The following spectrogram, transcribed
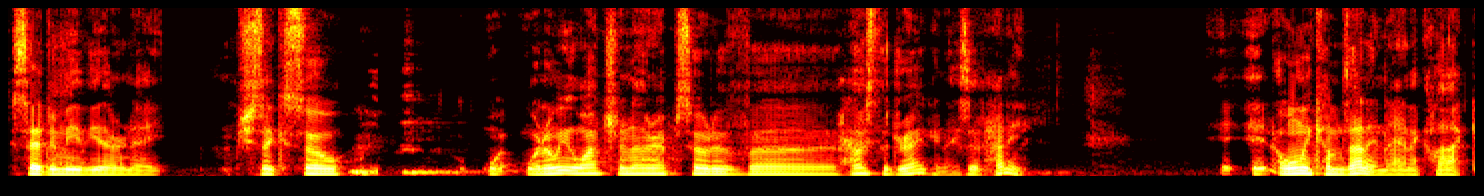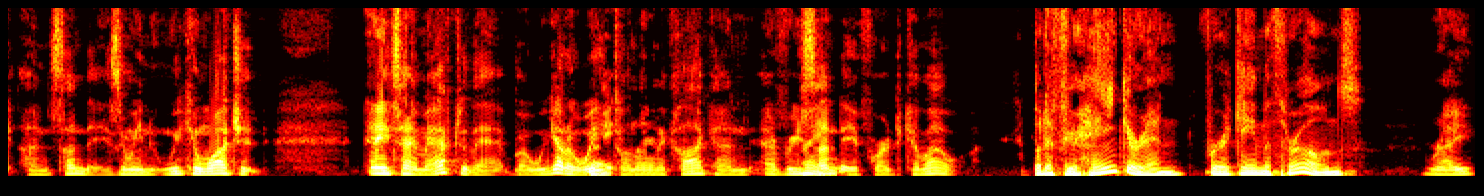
said to me the other night, she's like, "So, wh- when are we watching another episode of uh, House of the Dragon?" I said, "Honey, it, only comes on at nine o'clock on Sundays. I mean, we can watch it anytime after that, but we got to wait Right. till nine o'clock on every Right. Sunday for it to come out, But if you're hankering for a Game of Thrones, right?"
